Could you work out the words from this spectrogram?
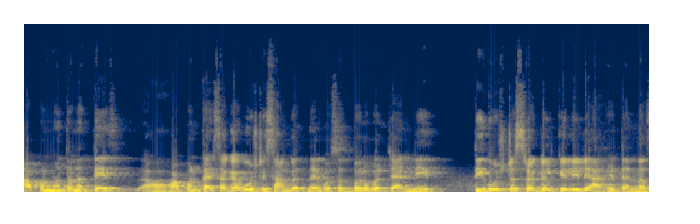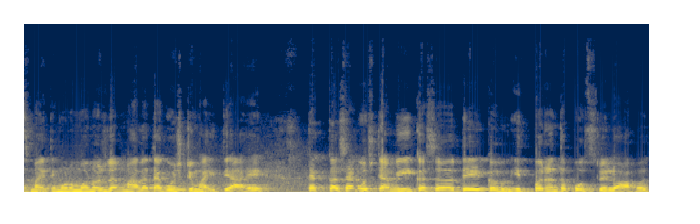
आपण म्हणतो ना तेच आपण काय सगळ्या गोष्टी सांगत नाही बसत बरोबर? ज्यांनी ती गोष्ट स्ट्रगल केलेली आहे त्यांनाच माहिती. म्हणून मनोजला मला त्या गोष्टी माहिती आहे. त्या कशा गोष्टी आम्ही कसं ते करून इथपर्यंत पोचलेलो आहोत.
